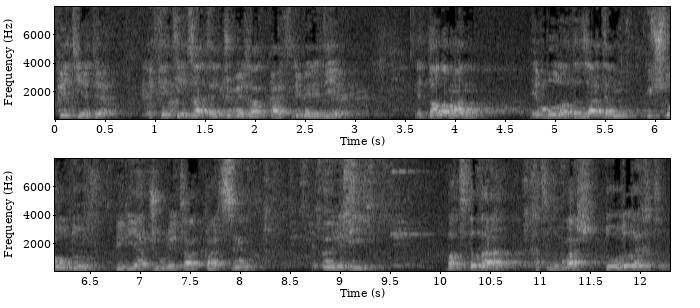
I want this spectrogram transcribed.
Fethiye'de. E, Fethiye zaten Cumhuriyet Halk Partili belediye. E, Dalaman e, Muğla'da zaten güçlü olduğu bir yer Cumhuriyet Halk Partisi'nin. E, öyle değil. Batı'da da katılım var, Doğu'da da katılım.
